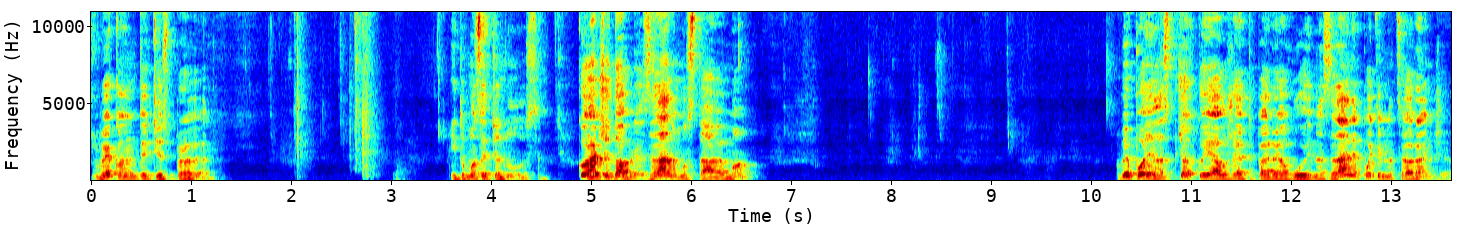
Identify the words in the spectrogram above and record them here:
Виконати ті справи. І тому затягнулося. Коротше, добре, зеленому ставимо. Ви поняли, спочатку я вже тепер реагую на зелене, потім на це оранжеве.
